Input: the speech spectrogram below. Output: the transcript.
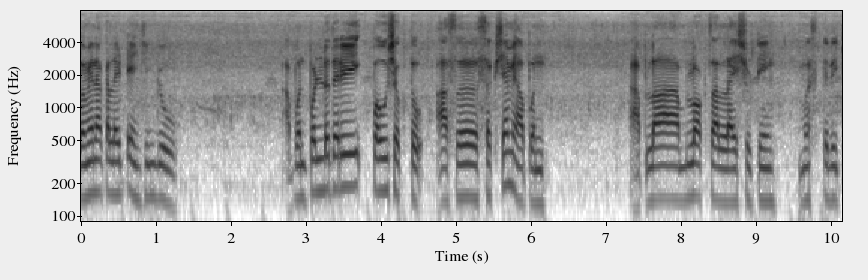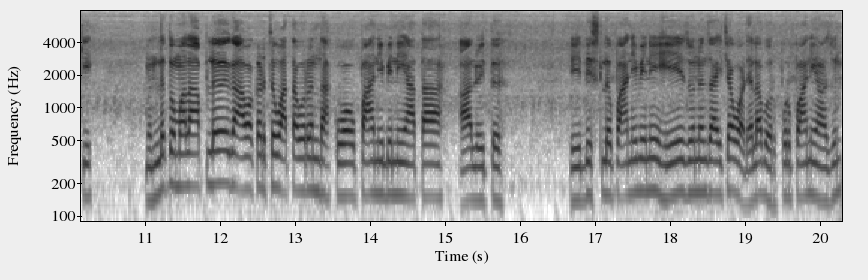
तुम्ही नका लय टेन्शन घेऊ. आपण पडलं तरी पाहू शकतो. असं सक्षम आहे आपण. आपला ब्लॉग आहे शूटिंग मस्तपैकी. म्हणलं तुम्हाला आपलं गावाकडचं वातावरण दाखवावं. पाणी बिणी आता आलो इथं. हे दिसलं पाणी बिणी हे जुनं जायच्या वाड्याला भरपूर पाणी आहे अजून.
